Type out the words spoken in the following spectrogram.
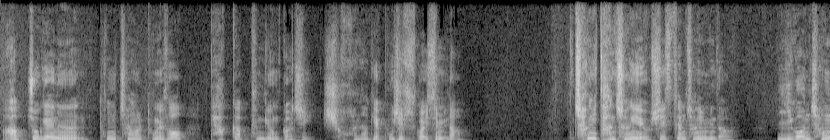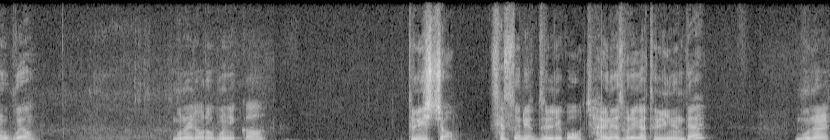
앞쪽에는 통창을 통해서 바깥 풍경까지 시원하게 보실 수가 있습니다. 창이 단창이에요. 시스템 창입니다. 이건 창호고요. 문을 열어보니까 들리시죠? 새소리도 들리고 자연의 소리가 들리는데 문을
